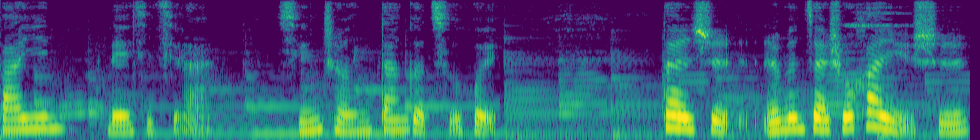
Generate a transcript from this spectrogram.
发音联系起来，形成单个词汇。但是人们在说汉语时，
